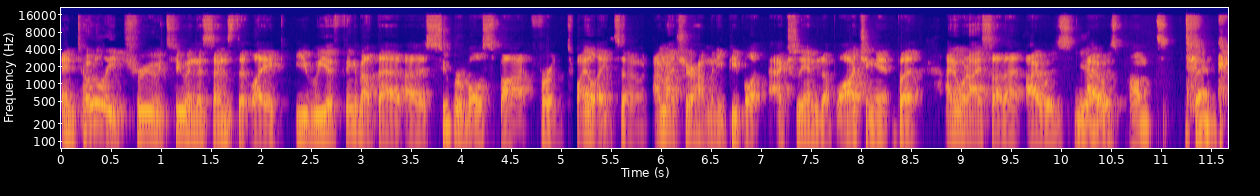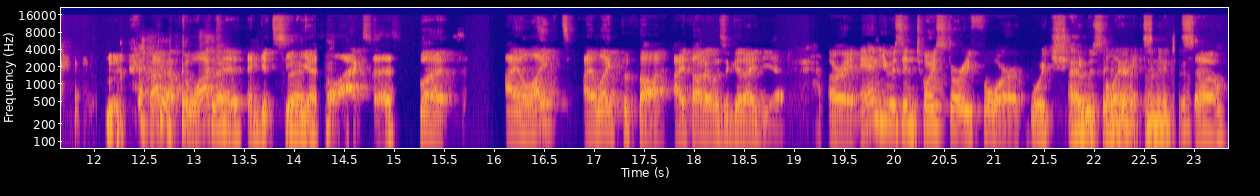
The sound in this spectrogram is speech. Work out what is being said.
and totally true too, in the sense that like you, we think about that uh, Super Bowl spot for Twilight Zone. I'm not sure how many people actually ended up watching it, but I know when I saw that, I was Yeah. I was pumped. Same. Not enough to watch Same. it and get CBS All Access, but I liked I liked the thought. I thought it was a good idea. All right, and he was in Toy Story 4, which I he was seen it yet, hilarious. and you in. So,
